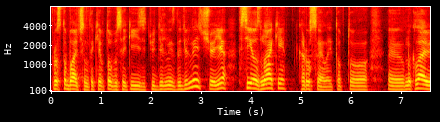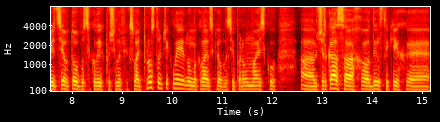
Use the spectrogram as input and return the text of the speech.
просто бачили такі автобуси, які їздять від дільниць до дільниць, що є всі ознаки каруселей. Тобто е, в Миколаєві ці автобуси, коли їх почали фіксувати, просто втекли. Ну, в Миколаївській області, в Первомайську. А в Черкасах один з таких е,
